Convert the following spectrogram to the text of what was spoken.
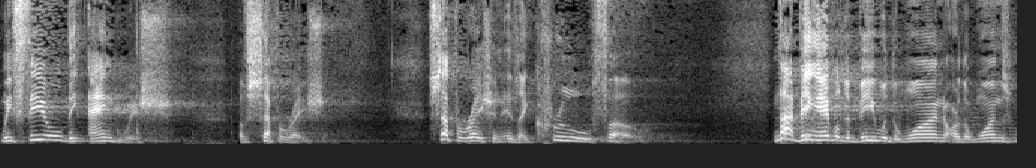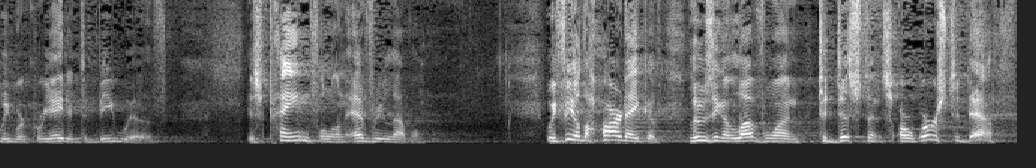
we feel the anguish of separation. Separation is a cruel foe. Not being able to be with the one or the ones we were created to be with is painful on every level. We feel the heartache of losing a loved one to distance or worse, to death.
